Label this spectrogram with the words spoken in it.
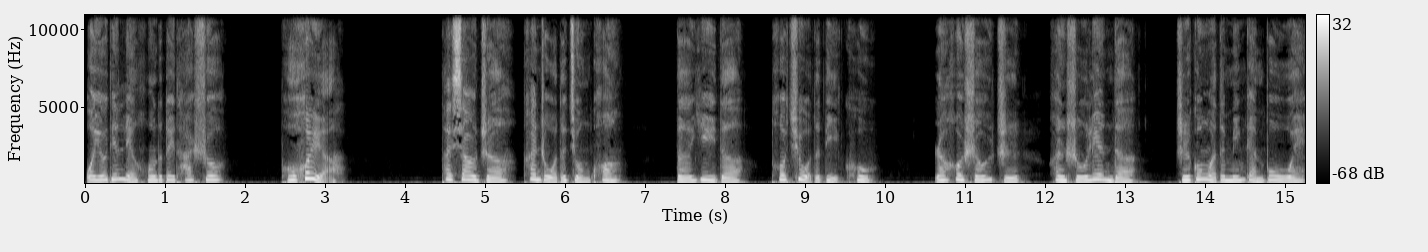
我有点脸红的对他说：“不会啊。”他笑着看着我的窘况，得意的脱去我的底裤，然后手指很熟练的直攻我的敏感部位，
